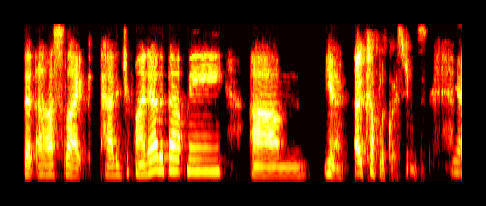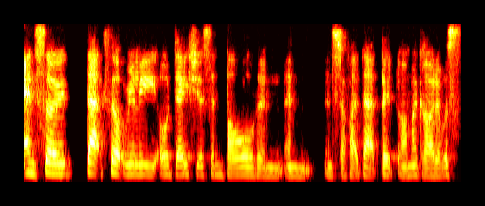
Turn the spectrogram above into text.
that asked like, how did you find out about me? Um, you know, a couple of questions. Yeah. And so that felt really audacious and bold and, and, and stuff like that. But oh my God, it was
